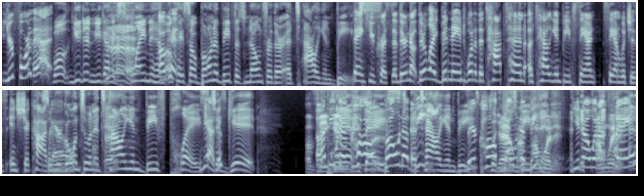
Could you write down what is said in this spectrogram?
You're for that? Well, you didn't. You got to Yeah. explain to him. Okay. Okay. so Buona Beef is known for their Italian beef. Thank you, Krista. They're no, they're like been named one of the top ten Italian beef san- sandwiches in Chicago. So you're going to an Okay. Italian beef place Yeah, to this- get A I vegan mean, they're beef called sandwich. Buona Beef. Italian beef. They're called Yes, Buona I'm- Beef. I'm with it. You know what I'm I'm, with it. saying?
